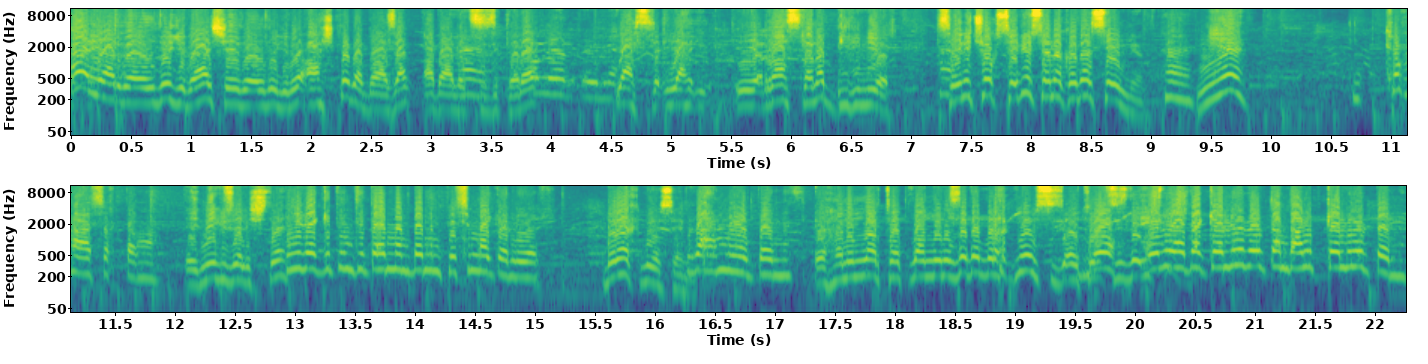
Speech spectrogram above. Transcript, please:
Her yerde olduğu gibi, her şeyde olduğu gibi aşkta da bazen adaletsizliklere Oluyor öyle. ya- e, rastlanabiliyor. Seni çok seviyor, sen o kadar sevmiyor. He. Niye? Çok aşık bana. E ne güzel işte. Bir de gidince de hemen benim peşime geliyor. Bırakmıyor seni. Bırakmıyor beni. E hanımlar toplandığınızda da bırakmıyor mu sizi? Oturup Yok, sizde iş oraya da geliyor, oradan da alıp geliyor beni.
